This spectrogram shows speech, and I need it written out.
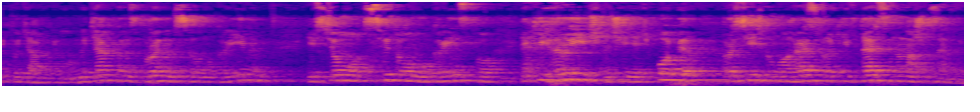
і подякуємо. Ми дякуємо Збройним силам України і всьому світовому українству, які героїчно чинять опір російському агресору, який вдерся на нашу землю.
